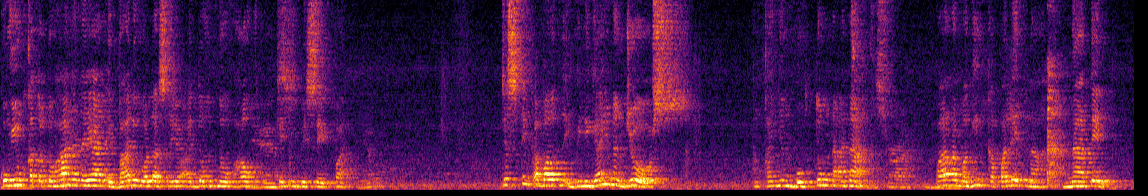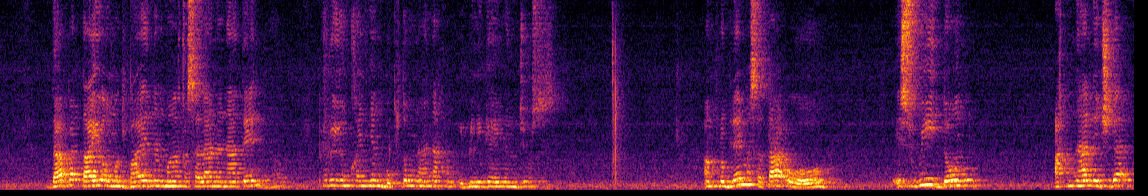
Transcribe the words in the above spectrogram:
Kung yung katotohanan na yan ay baliwala sa iyo, I don't know how Yes. can you be saved pa. Just think about na ibinigay ng Diyos ang kanyang bugtong na anak para maging kapalit na natin. Dapat tayo ang magbayad ng mga kasalanan natin, pero yung kanyang bugtong na anak ang ibinigay ng Diyos. Ang problema sa tao is we don't acknowledge that.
